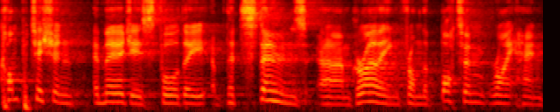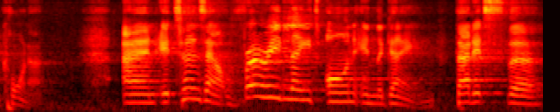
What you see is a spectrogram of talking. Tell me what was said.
competition emerges for the, the stones um, growing from the bottom right-hand corner. And it turns out very late on in the game that it's the,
